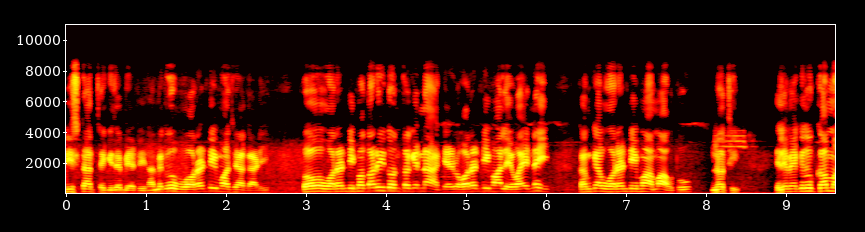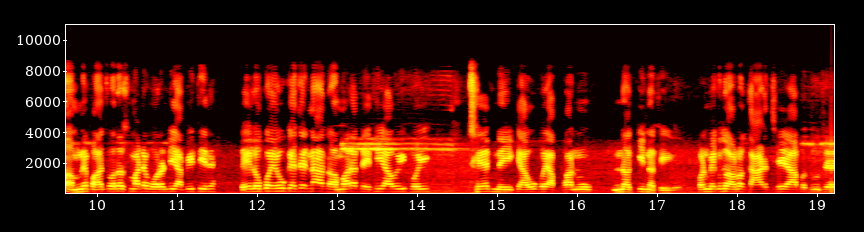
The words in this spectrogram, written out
ડિસ્ચાર્જ થઈ ગઈ છે બેટરીના મેં કીધું વોરંટીમાં છે આ ગાડી. તો વોરંટીમાં કરી દો ને તો કે ના, કે વોરંટીમાં લેવાય નહીં. કેમ કે આ વોરંટીમાં આમાં આવતું નથી. એટલે મેં કીધું, કમ અમને પાંચ વર્ષ માટે વોરંટી આપી હતી ને? તો એ લોકો એવું કહે છે, ના અમારા તેથી આવી કોઈ છે જ નહીં કે આવું કોઈ આપવાનું નક્કી નથી. પણ મેં કીધું આપણો કાર્ડ છે, આ બધું છે.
